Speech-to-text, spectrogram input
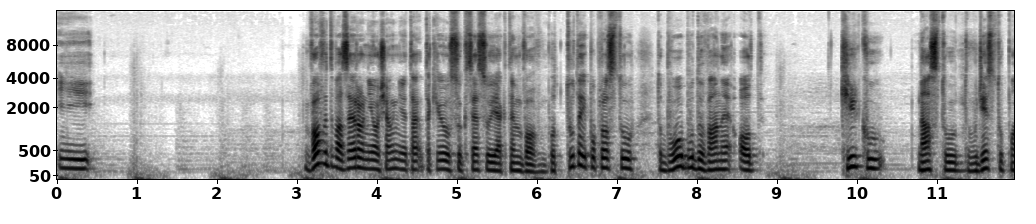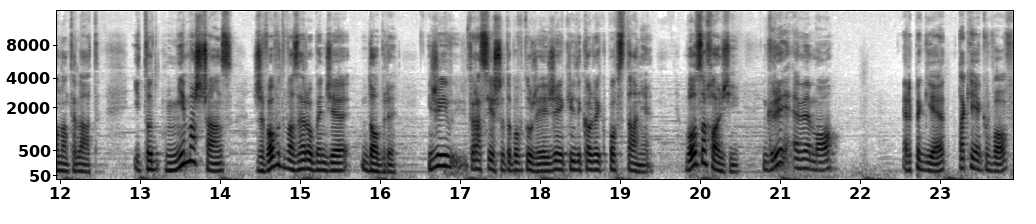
I WoW 2.0 nie osiągnie ta takiego sukcesu jak ten WoW, bo tutaj po prostu to było budowane od kilkunastu, dwudziestu ponad lat. I to nie ma szans, że WoW 2.0 będzie dobry. Jeżeli, raz jeszcze to powtórzę, jeżeli kiedykolwiek powstanie. Bo o co chodzi? Gry MMO, RPG, takie jak WoW,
